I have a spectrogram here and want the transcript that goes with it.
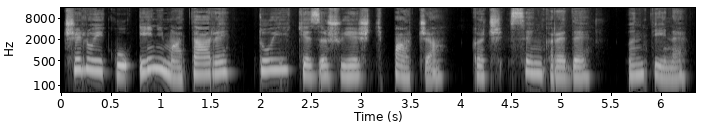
celui cu inima tare, tu îi chezășuiești pacea, căci se încrede în tine.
